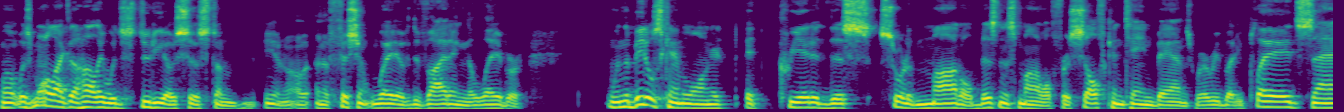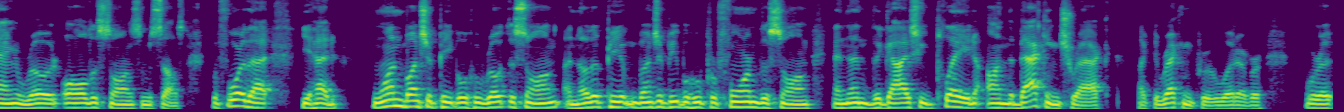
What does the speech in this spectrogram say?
Well, it was more like the Hollywood studio system, you know, an efficient way of dividing the labor. When the Beatles came along, it, it created this sort of model, business model for self contained bands where everybody played, sang, wrote all the songs themselves. Before that, you had one bunch of people who wrote the song, another pe- bunch of people who performed the song, and then the guys who played on the backing track, like the Wrecking Crew, whatever, were a,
